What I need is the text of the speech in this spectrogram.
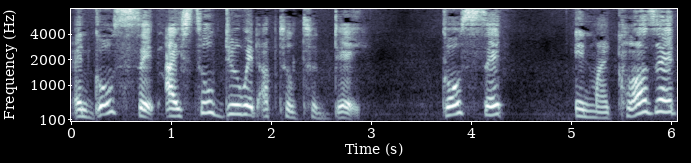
and go sit. I still do it up till today. Go sit in my closet,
